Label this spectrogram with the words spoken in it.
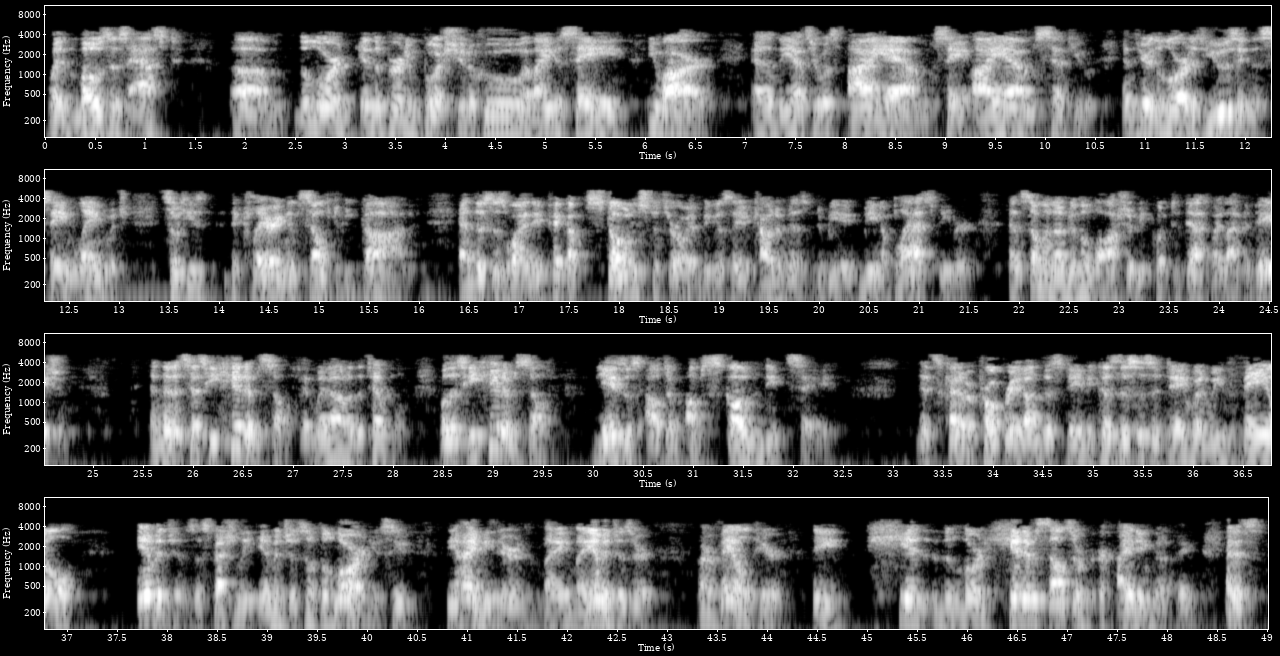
when Moses asked um, the Lord in the burning bush, you know, who am I to say you are? And the answer was, I am. Say, I am sent you. And here the Lord is using the same language. So he's declaring himself to be God. And this is why they pick up stones to throw him, because they account him as being a blasphemer, and someone under the law should be put to death by lapidation. And then it says he hid himself and went out of the temple. Well, as he hid himself, Jesus autem absconditse. It's kind of appropriate on this day because this is a day when we veil images, especially images of the Lord. You see behind me there, my, my images are, are veiled here. The hid the Lord hid himself, so we're hiding nothing. And it's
